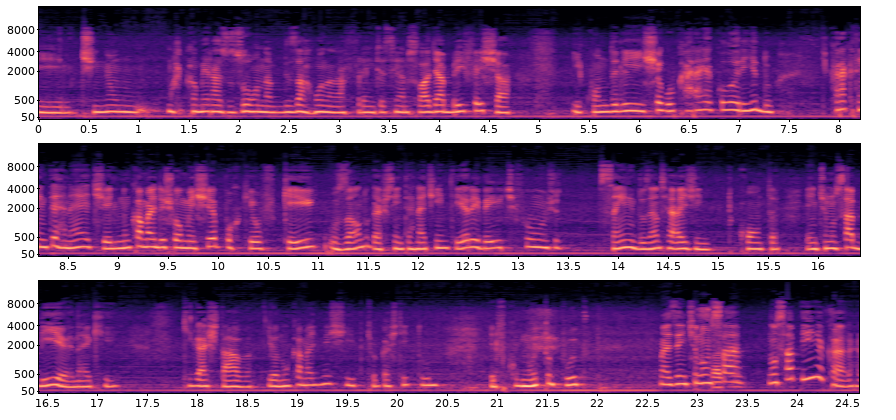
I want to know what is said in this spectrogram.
E ele tinha um- uma câmera zona, bizarrona na frente, assim, era celular de abrir e fechar. E quando ele chegou, caralho, é colorido. Caraca, tem internet. Ele nunca mais deixou eu mexer porque eu fiquei usando, gastei a internet inteira e veio tipo uns 100, 200 reais de conta. A gente não sabia, né, que, que gastava. E eu nunca mais mexi, porque eu gastei tudo. Ele ficou muito puto. Mas a gente não, Sabe- sa não sabia, cara.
